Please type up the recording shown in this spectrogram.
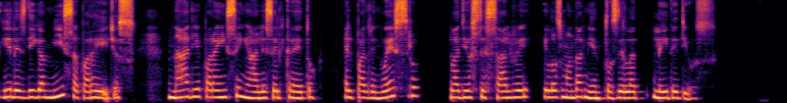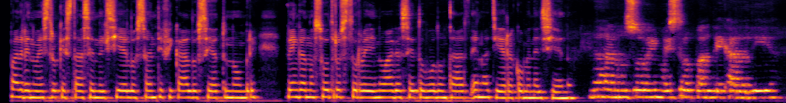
que les diga misa para ellos nadie para enseñarles el credo, el Padre nuestro, la Dios te salve y los mandamientos de la ley de Dios. Padre nuestro que estás en el cielo, santificado sea tu nombre, venga a nosotros tu reino, hágase tu voluntad en la tierra como en el cielo. Danos hoy nuestro pan de cada día,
